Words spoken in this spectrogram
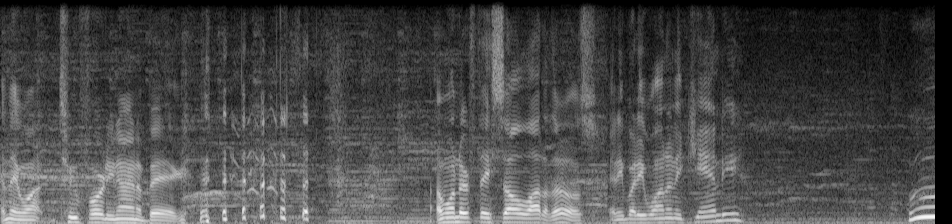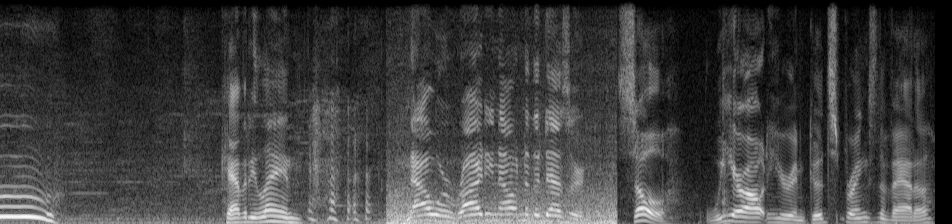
And they want 2.49 a bag. I wonder if they sell a lot of those. Anybody want any candy? Woo! Cavity Lane. now we're riding out into the desert. So, we are out here in Good Springs, Nevada,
